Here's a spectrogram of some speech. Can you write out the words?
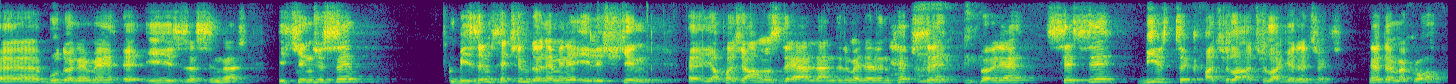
E, bu dönemi e, iyi izlesinler. İkincisi bizim seçim dönemine ilişkin e, yapacağımız değerlendirmelerin hepsi böyle sesi bir tık açıla açıla gelecek. Ne demek o?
